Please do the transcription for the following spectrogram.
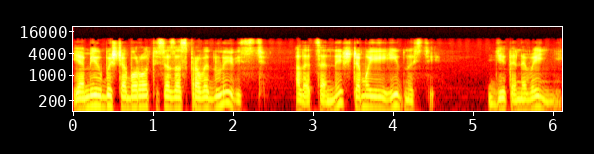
Я міг би ще боротися за справедливість, але це нижче моєї гідності. Діти невинні.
